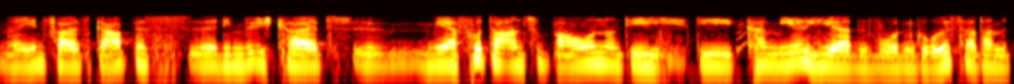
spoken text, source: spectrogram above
Jedenfalls gab es äh, die Möglichkeit, äh, mehr Futter anzubauen und die, die Kamelherden wurden größer. Damit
